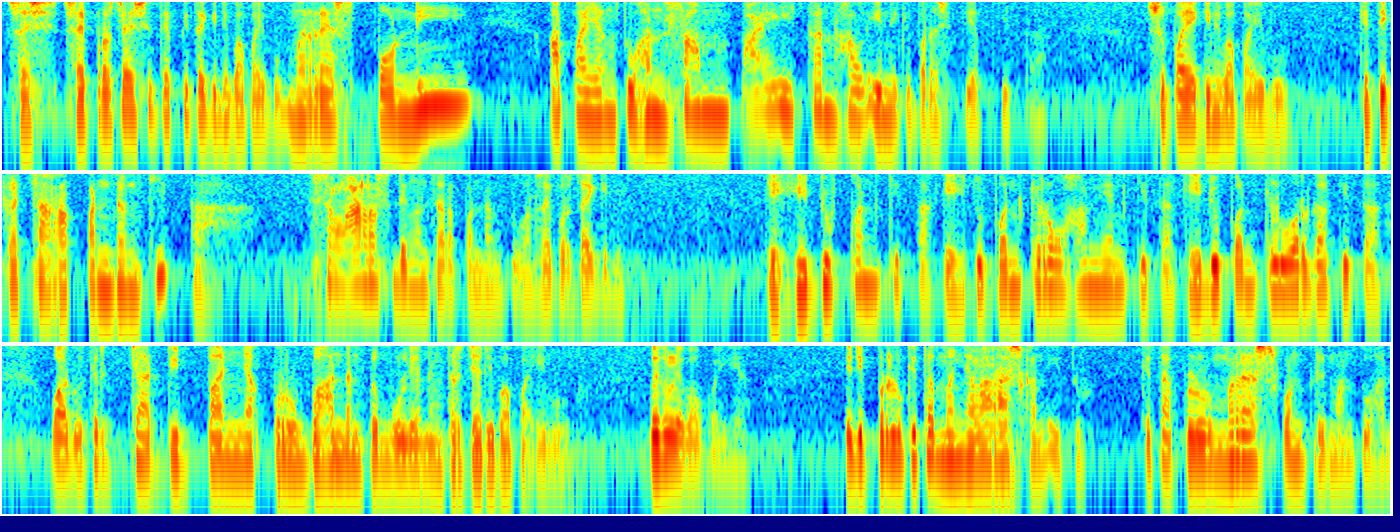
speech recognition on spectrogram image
Saya, saya percaya setiap kita gini Bapak Ibu, meresponi apa yang Tuhan sampaikan hal ini kepada setiap kita. Supaya gini Bapak Ibu, ketika cara pandang kita selaras dengan cara pandang Tuhan, saya percaya gini, kehidupan kita, kehidupan kerohanian kita, kehidupan keluarga kita, waduh terjadi banyak perubahan dan pemulihan yang terjadi Bapak Ibu. Betul ya Bapak ya? Jadi perlu kita menyelaraskan itu. Kita perlu merespon firman Tuhan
